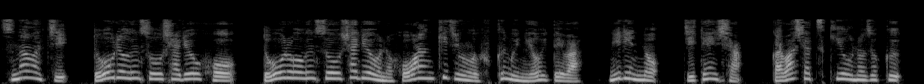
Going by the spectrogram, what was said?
すなわち、道路運送車両法、道路運送車両の保安基準を含むにおいては、二輪の自転車、側車付きを除く、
